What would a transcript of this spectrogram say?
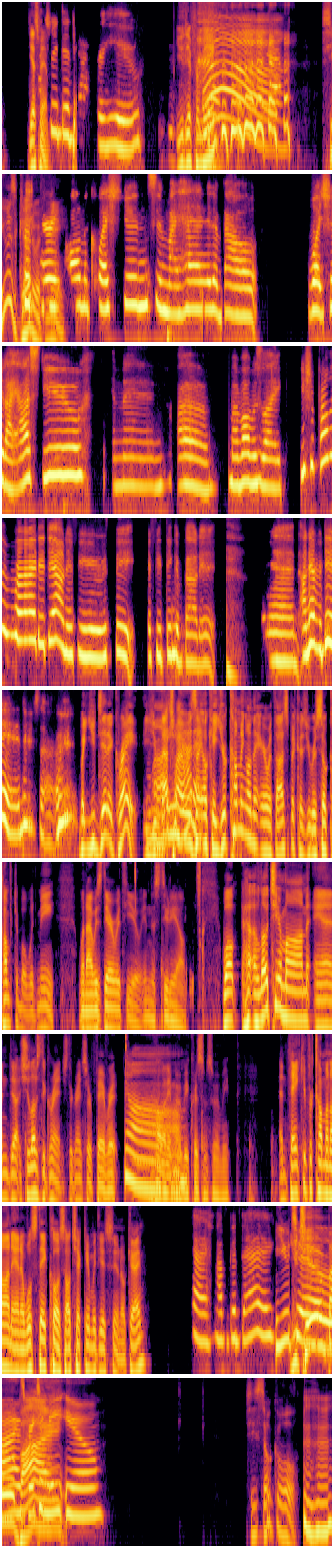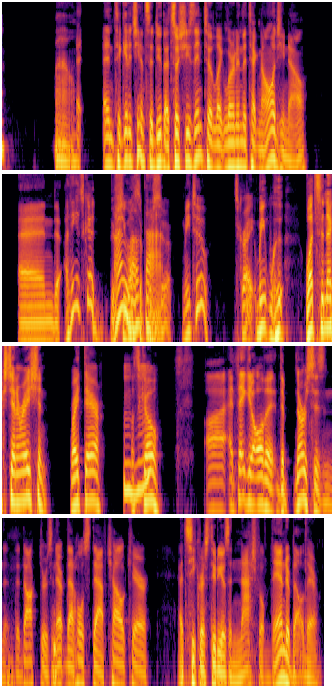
yes, ma'am, actually did that for you. you did for me. Oh. She was good with me. all the questions in my head about what should I ask you, and then uh, my mom was like, "You should probably write it down if you think if you think about it." And I never did. So But you did it great. You- Well, that's you why I had was like, okay, you're coming on the air with us because you were so comfortable with me when I was there with you in the studio. Well, h- hello to your mom, and uh, she loves The Grinch. The Grinch is her favorite holiday movie, Christmas movie. And thank you for coming on, Anna. We'll stay close. I'll check in with you soon, okay? okay, have a good day. You You too. too. Bye. It was great to meet you. She's so cool. Mm-hmm. Wow. And to get a chance to do that. So she's into like learning the technology now. And I think it's good if I she wants to that. pursue it. Me too. It's great. I mean, what's the next generation? Right there. Let's Mhm. go. Uh, and thank you to all the, the nurses and the, the doctors and that whole staff, childcare at Seacrest Studios in Nashville, Vanderbilt there.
